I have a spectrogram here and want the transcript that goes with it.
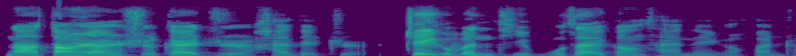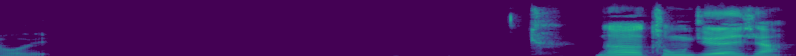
那当然是该治还得治。这个问题不在刚才那个范畴里。那总结一下，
